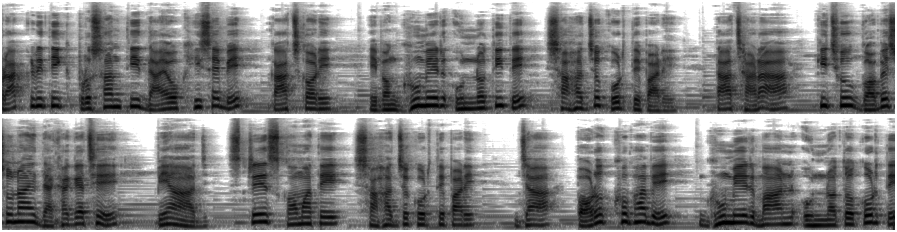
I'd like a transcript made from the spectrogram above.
প্রাকৃতিক প্রশান্তিদায়ক হিসেবে কাজ করে এবং ঘুমের উন্নতিতে সাহায্য করতে পারে। তাছাড়া কিছু গবেষণায় দেখা গেছে, পেঁয়াজ স্ট্রেস কমাতে সাহায্য করতে পারে, যা পরোক্ষভাবে ঘুমের মান উন্নত করতে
